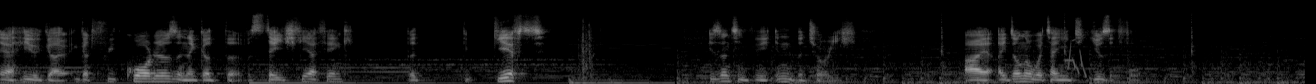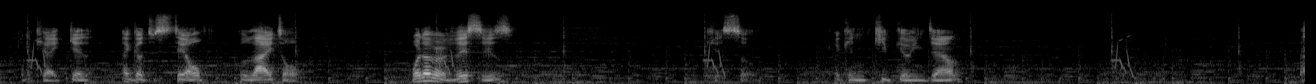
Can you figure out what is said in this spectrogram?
Yeah, here you go. I got three quarters and I got the, the stage here, I think. But the gift isn't in the inventory. I I don't know what I need to use it for. Okay, I get I got to stealth the light or whatever this is. Okay, so I can keep going down.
